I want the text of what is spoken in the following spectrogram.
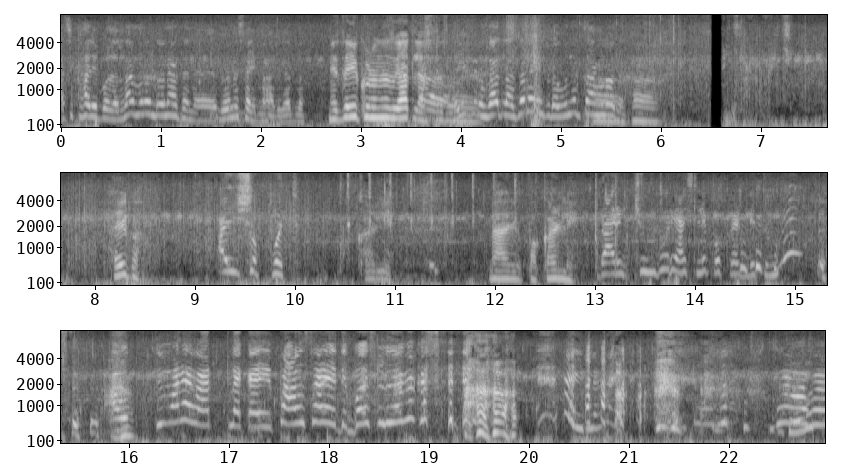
असं खाली पडेल ना म्हणून दोन्ही हाताने दोन्ही साईडने हात घातला. नाही तर इकडूनच घातला. इकडून घातला असता ना इकडं उलट चांगलं होतं. हा. आहे का? आई शपथ. काढली. डायरेक्ट पकडले. डायरेक्ट चिंबुरी असले पकडले तुम्ही? अहो, तुम्हाला वाटलं काय पावसाळ्यात ते बसलं जागा कसं? आईला. बाबा.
